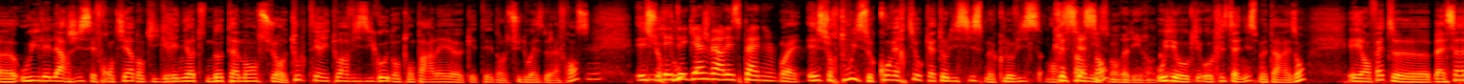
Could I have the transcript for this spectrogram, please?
euh, où il élargit ses frontières, donc il grignote notamment sur tout le territoire wisigoth dont on parlait, euh, qui était dans le sud-ouest de la France, et Mm. Il les surtout. dégage vers l'Espagne. Ouais, et surtout, il se convertit au catholicisme, Clovis, en Christianisme, 500. on va dire. Oui, au, au christianisme, tu as raison. Et en fait, euh, bah, ça,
